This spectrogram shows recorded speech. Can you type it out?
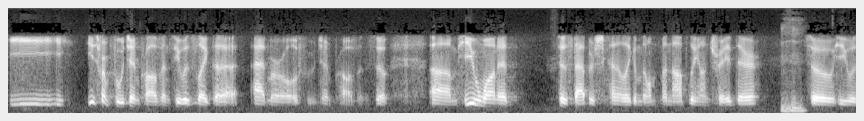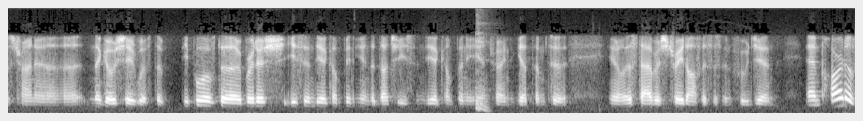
he he's from Fujian province. He was like the admiral of Fujian province, so um, he wanted to establish kind of like a monopoly on trade there. Mm-hmm. So he was trying to uh, negotiate with the people of the British East India Company and the Dutch East India Company, and trying to get them to, you know, establish trade offices in Fujian. And part of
